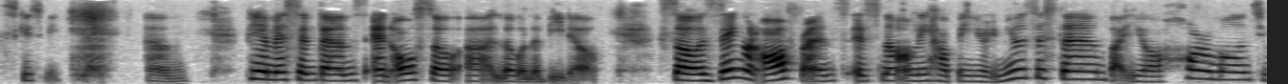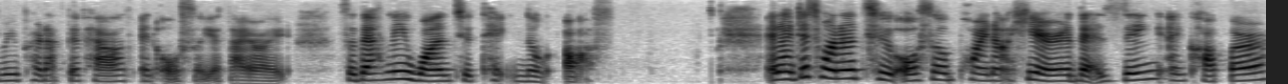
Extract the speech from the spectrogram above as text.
excuse me. Um, PMS symptoms and also uh, low libido. So zinc on all fronts is not only helping your immune system, but your hormones, your reproductive health, and also your thyroid. So definitely one to take note of. And I just wanted to also point out here that zinc and copper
